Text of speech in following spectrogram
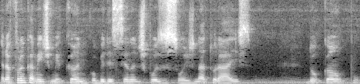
era francamente mecânico, obedecendo a disposições naturais do campo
